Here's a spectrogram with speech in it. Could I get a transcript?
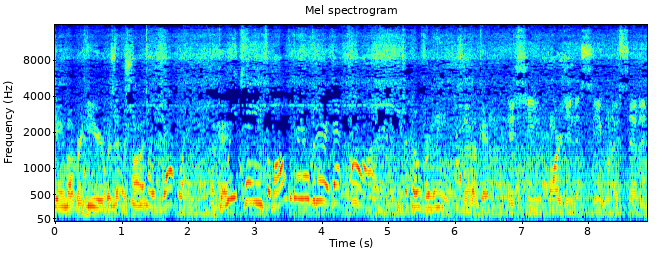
came over here. Was no, at the she went pond. over that way. Okay. We came from all the way over there at that pond to over here. Okay, Did she barge into C107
